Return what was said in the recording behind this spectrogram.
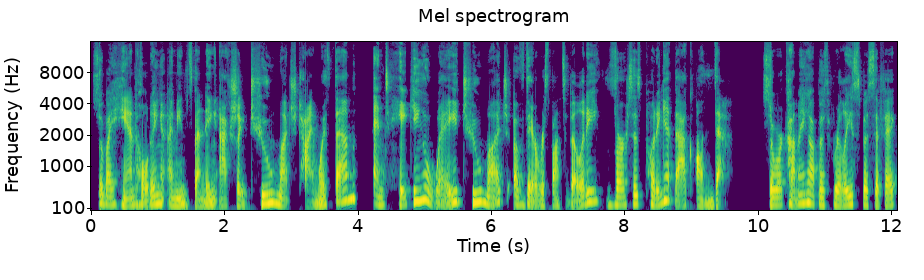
So, by hand holding, I mean spending actually too much time with them and taking away too much of their responsibility versus putting it back on them. So we're coming up with really specific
